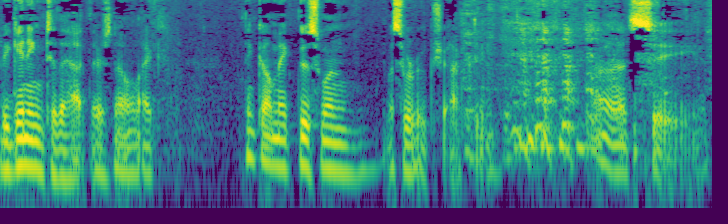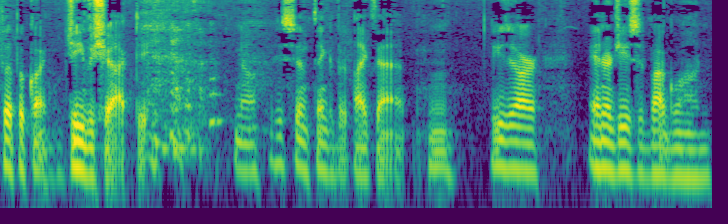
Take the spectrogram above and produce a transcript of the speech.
beginning to that. There's no like, I think I'll make this one Swarup Shakti. oh, let's see, flip a coin, Jiva Shakti. No, just didn't think of it like that. Hmm. These are energies of Bhagwan.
